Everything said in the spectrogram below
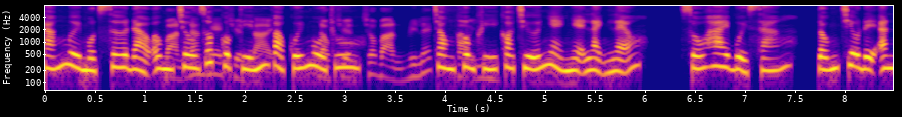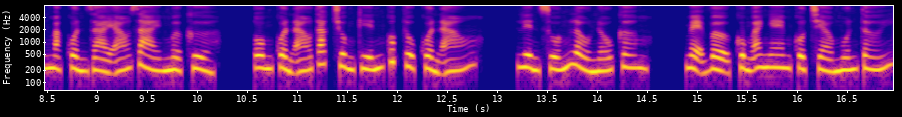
Tháng 11 sơ đảo ông Châu rốt cuộc tiến vào cuối mùa thu. Trong không khí có chứa nhẹ nhẹ lạnh lẽo. Số 2 buổi sáng, Tống Chiêu để ăn mặc quần dài áo dài mở cửa, ôm quần áo tác trung kiến quốc tụ quần áo, liền xuống lầu nấu cơm. Mẹ vợ cùng anh em cột trèo muốn tới.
